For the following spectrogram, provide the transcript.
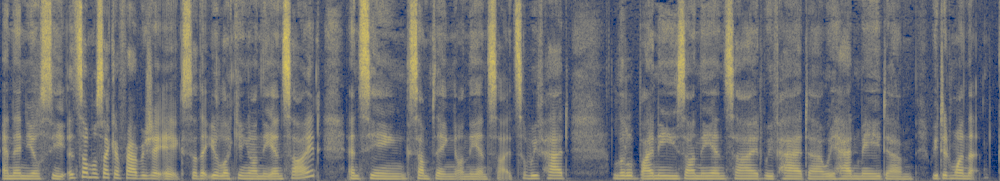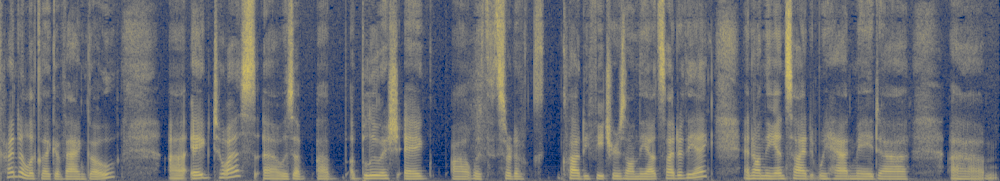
And then you'll see it's almost like a Fabergé egg, so that you're looking on the inside and seeing something on the inside. So we've had little bunnies on the inside. We've had uh, we had made um, we did one that kind of looked like a Van Gogh uh, egg to us. Uh, it was a, a, a bluish egg uh, with sort of cloudy features on the outside of the egg, and on the inside we had made. Uh, um,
